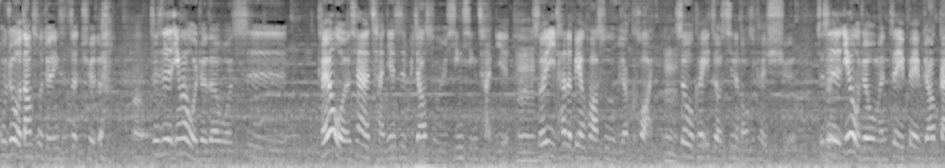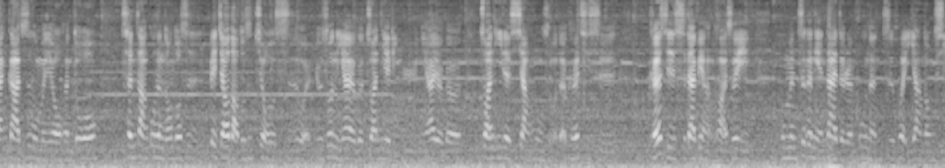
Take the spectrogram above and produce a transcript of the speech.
我觉得我当初的决定是正确的。嗯，就是因为我觉得我是，可能因为我现在的产业是比较属于新兴产业，嗯所以它的变化速度比较快，嗯所以我可以一直有新的东西可以学。就是因为我觉得我们这一辈比较尴尬，就是我们有很多成长过程中都是被教导都是旧的思维，比如说你要有个专业领域，你要有个专一的项目什么的。可是其实，可是其实时代变很快，所以我们这个年代的人不能只会一样东西，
